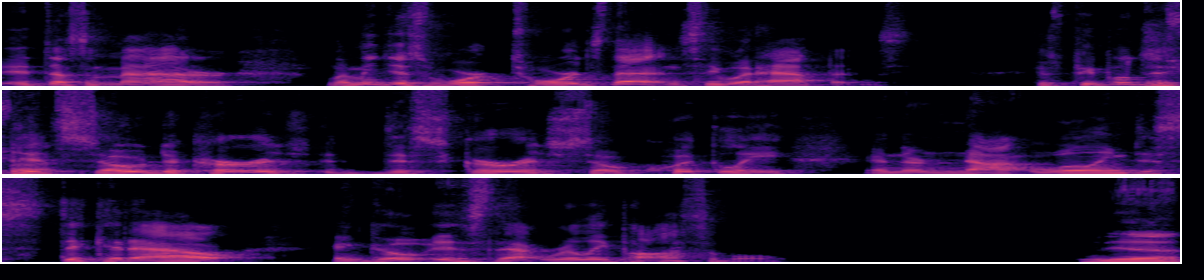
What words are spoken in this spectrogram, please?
it doesn't matter. Let me just work towards that and see what happens. Because people just That's get right. so discouraged, discouraged so quickly, and they're not willing to stick it out and go, is that really possible? Yeah.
